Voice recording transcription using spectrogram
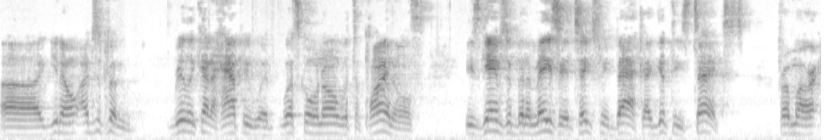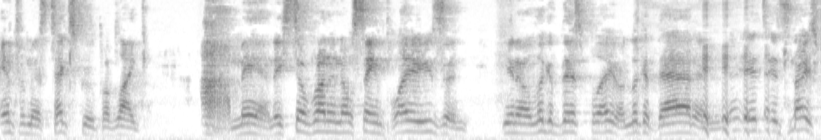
uh, you know, I just been really kind of happy with what's going on with the finals. These games have been amazing. It takes me back. I get these texts from our infamous text group of like, ah, man, they still running those same plays, and you know, look at this play or look at that, and it's it's nice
